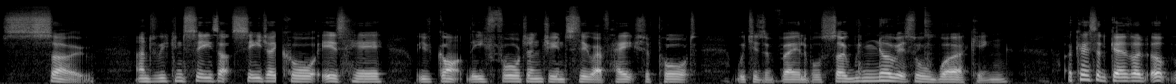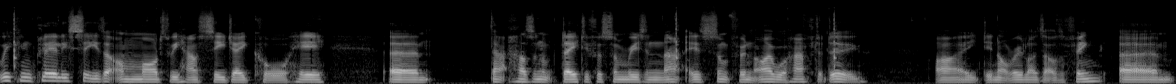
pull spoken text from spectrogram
So, and we can see that CJCore is here. We've got the Forge Energy CoFH support which is available. So we know it's all working. Okay, so guys, up, we can clearly see that on mods we have CJCore here. Um, that hasn't updated for some reason. That is something I will have to do. I did not realise that was a thing. Um,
